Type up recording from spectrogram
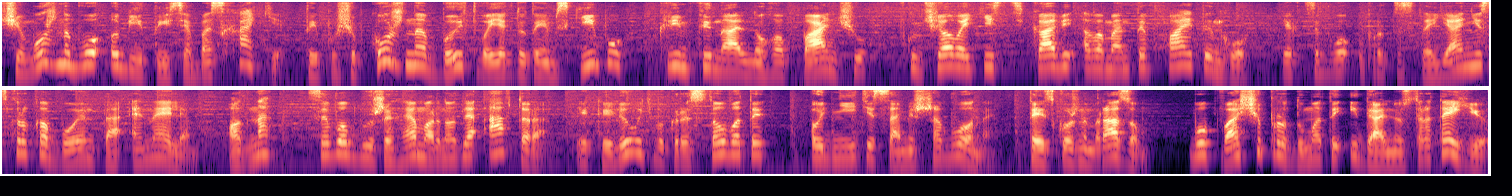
чи можна було обійтися без хакі? Типу, щоб кожна битва, як до таймскіпу, крім фінального панчу, включала якісь цікаві елементи файтингу, як це було у протистоянні з Крокобоєм та Енелем. Однак це було б дуже геморно для автора, який любить використовувати одні й ті самі шаблони. Та й з кожним разом було б важче продумати ідеальну стратегію,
